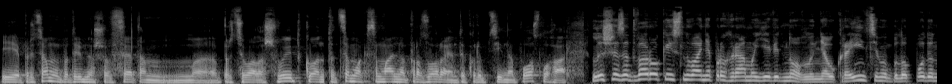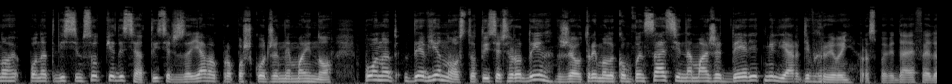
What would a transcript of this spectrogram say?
І при цьому потрібно, щоб все там працювало швидко. Та це максимально прозора антикорупційна послуга. Лише за два роки існування програми є відновлення. Українцями було подано понад 850 тисяч заявок про пошкоджене майно. Понад 90 тисяч родин вже отримали компенсації на майже 9 мільярдів гривень, розповідає Федоров.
